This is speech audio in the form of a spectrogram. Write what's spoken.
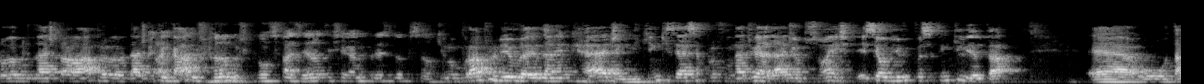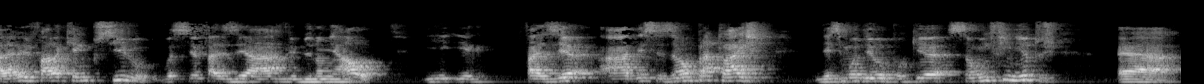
probabilidade para lá, probabilidade para cá. Os ramos que vão se fazendo até chegar no preço da opção. Que no próprio livro aí da Dynamic Hedging, e quem quiser se aprofundar de verdade em opções, esse é o livro que você tem que ler, tá? É, o Taleb ele fala que é impossível você fazer a árvore binomial e, e fazer a decisão para trás desse modelo, porque são infinitos é,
